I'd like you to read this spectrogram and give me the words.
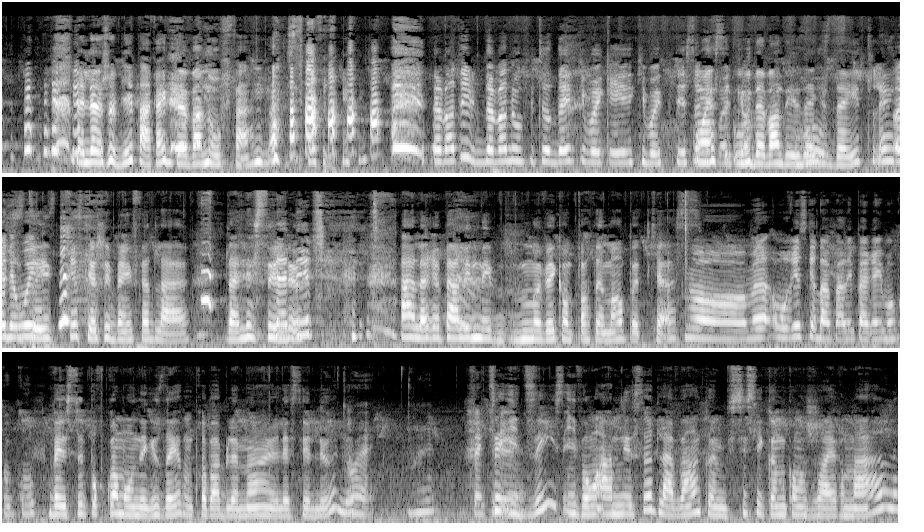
mais là, je veux bien paraître devant nos fans. devant, devant nos futurs dates qui vont, qui vont écouter ça. Ouais, ou devant des ex-dates, là. Oh, oui. Qu'est-ce que j'ai bien fait de la, de la laisser la là. Bitch. Ah, elle aurait parlé de mes mauvais comportements au podcast. Oh, mais on risque d'en parler pareil, mon coco. Ben, c'est pourquoi mon ex-date m'a probablement laissé là, là. Ouais. Ouais. Ils disent, ils vont amener ça de l'avant comme si c'est comme qu'on gère mal,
